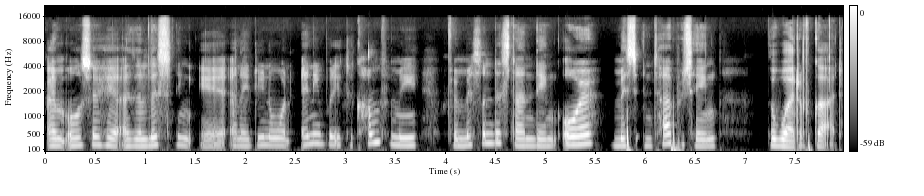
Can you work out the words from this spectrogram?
I'm also here as a listening ear, and I do not want anybody to come for me for misunderstanding or misinterpreting the Word of God.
